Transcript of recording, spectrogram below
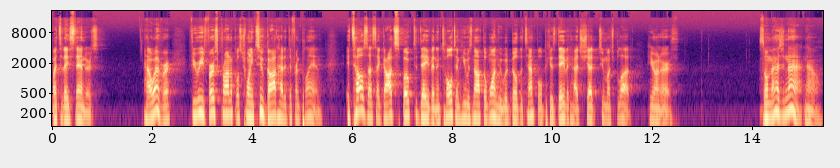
by today's standards. However, if you read 1 Chronicles 22, God had a different plan. It tells us that God spoke to David and told him he was not the one who would build the temple because David had shed too much blood here on earth. So imagine that now.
